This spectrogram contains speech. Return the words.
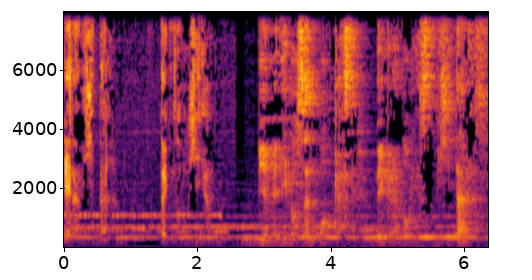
era digital, tecnología. Bienvenidos al podcast de creadores digitales.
